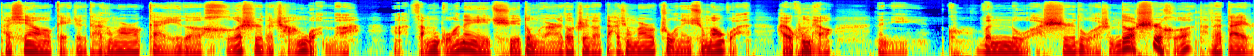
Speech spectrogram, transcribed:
他先要给这个大熊猫盖一个合适的场馆吧。啊，咱们国内去动物园都知道，大熊猫住那熊猫馆还有空调，那你温度啊、湿度啊什么都要适合它才待着。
